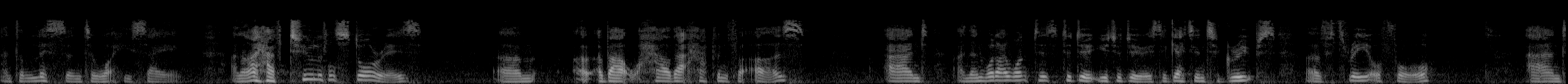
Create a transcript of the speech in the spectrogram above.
and to listen to what He's saying. And I have two little stories um, about how that happened for us and, and then what I want to, to do, you to do is to get into groups of three or four. And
